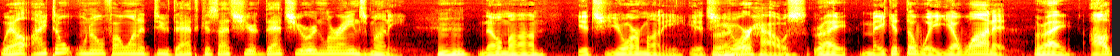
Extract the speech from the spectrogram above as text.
Well, I don't know if I want to do that because that's your that's your and Lorraine's money. Mm-hmm. No, Mom, it's your money. It's Right. your house. Right. Make it the way you want it. Right. I'll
